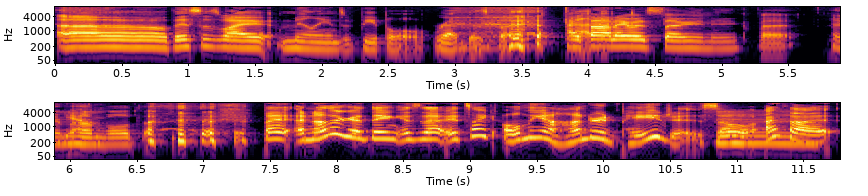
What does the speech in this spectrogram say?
Oh, this is why millions of people read this book. I thought it. I was so unique, but I'm yeah. humbled. but another good thing is that it's like only a hundred pages. So mm. I thought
